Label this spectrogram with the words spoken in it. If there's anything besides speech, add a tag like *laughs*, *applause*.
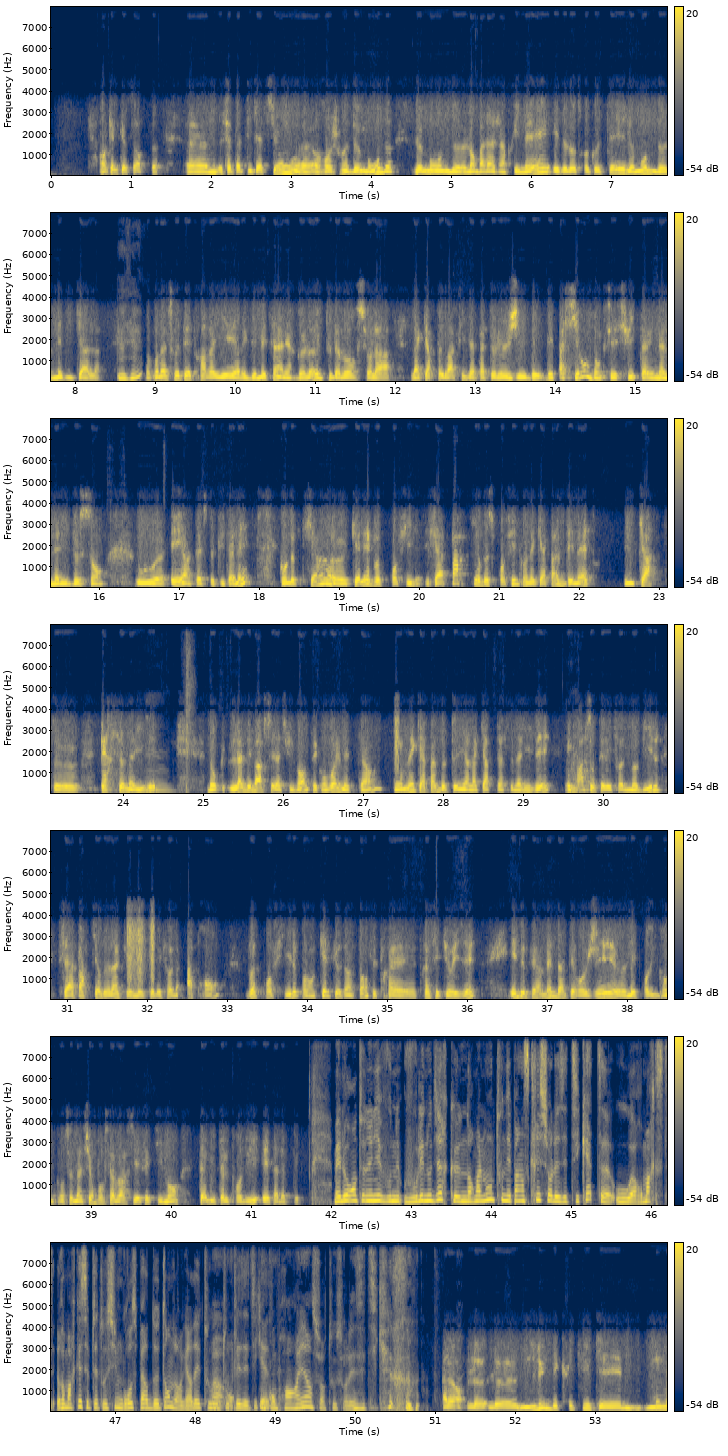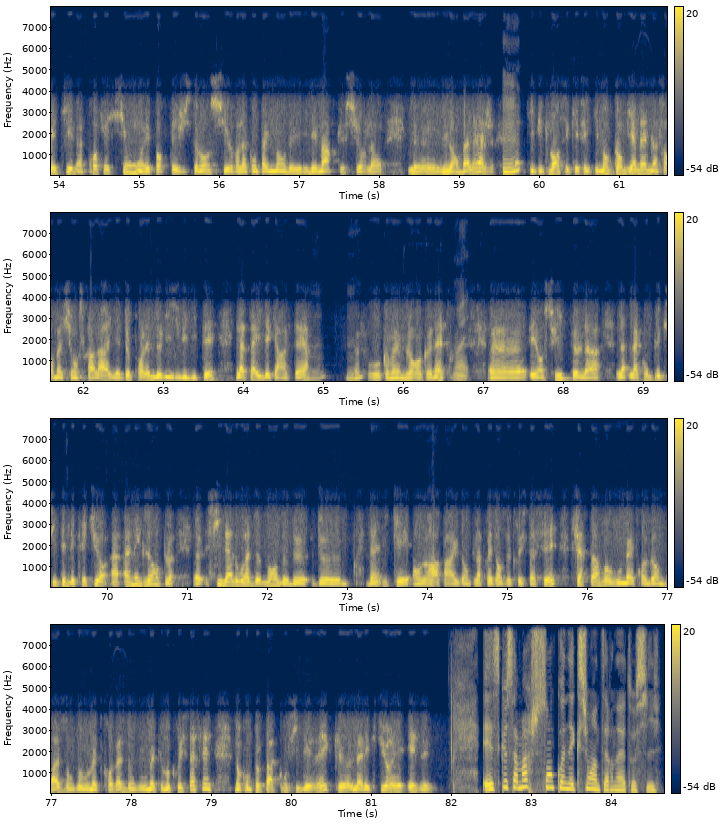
En quelque sorte, euh, cette application euh, rejoint deux mondes, le monde de l'emballage imprimé et de l'autre côté, le monde médical. Mhm. Donc on a souhaité travailler avec des médecins allergologues, tout d'abord sur la, cartographie de la pathologie des, patients, donc c'est suite à une analyse de sang ou, euh, et un test cutané, qu'on obtient quel est votre profil? Et c'est à partir de ce profil qu'on est capable d'émettre une carte euh, personnalisée. Hmm. Donc la démarche est la suivante, c'est qu'on voit le médecin, on est capable d'obtenir la carte personnalisée, et hmm. grâce au téléphone mobile, c'est à partir de là que le téléphone apprend votre profil pendant quelques instants, c'est très très sécurisé, et de permettre d'interroger euh, les produits de grande consommation pour savoir si effectivement tel ou tel produit est adapté. Mais Laurent Tonnelier, vous, voulez nous dire que normalement tout n'est pas inscrit sur les étiquettes ou remarquez, c'est peut-être aussi une grosse perte de temps de regarder ah, toutes les étiquettes. On comprend rien surtout sur les étiquettes. *laughs* Alors, l'une des critiques et mon métier, ma profession est portée justement sur l'accompagnement des, marques sur l'emballage. Mmh. Bah, typiquement, c'est qu'effectivement, quand bien même l'information sera là, il y a deux problèmes de lisibilité la taille des caractères. Mmh. Il mmh. faut quand même le reconnaître. Euh, et ensuite, la, complexité de l'écriture. Un, exemple, euh, si la loi demande d'indiquer en gras, par exemple, la présence de crustacés, certains vont vous mettre gambas, donc vont vous mettre crevettes, donc vont vous mettre le mot crustacés. Donc on ne peut pas considérer que la lecture est aisée. Est-ce que ça marche sans connexion Internet aussi?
